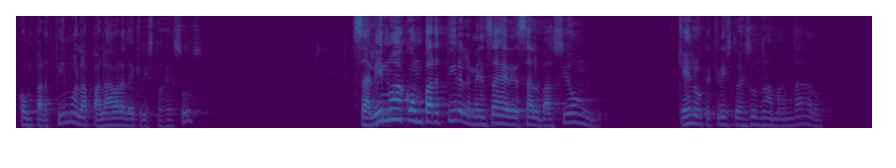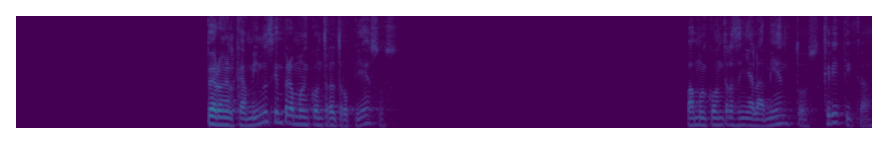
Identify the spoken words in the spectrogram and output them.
compartimos la palabra de Cristo Jesús. Salimos a compartir el mensaje de salvación, que es lo que Cristo Jesús nos ha mandado. Pero en el camino siempre vamos a encontrar tropiezos. Vamos a encontrar señalamientos, críticas.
